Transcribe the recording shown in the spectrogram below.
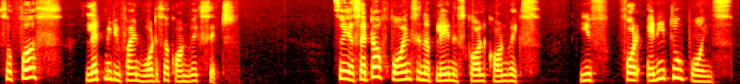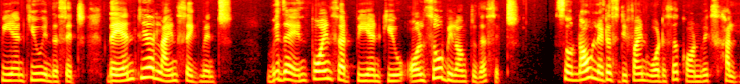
So, first let me define what is a convex set. So, a set of points in a plane is called convex if for any two points P and Q in the set, the entire line segment with the endpoints at P and Q also belong to the set. So, now let us define what is a convex hull.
